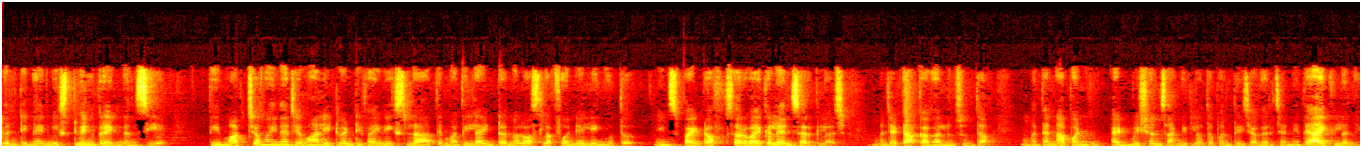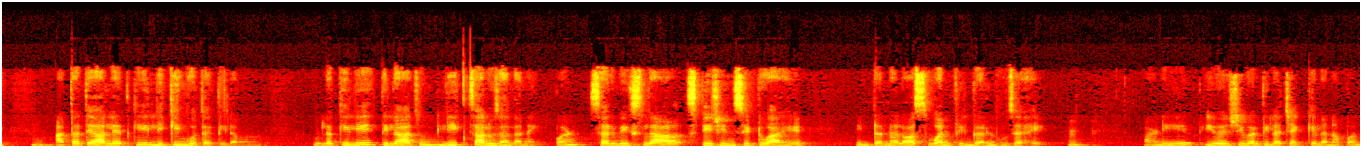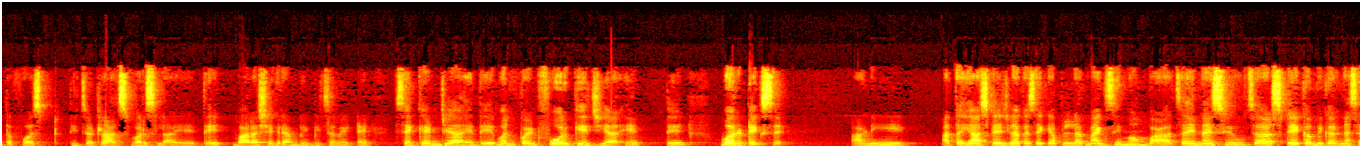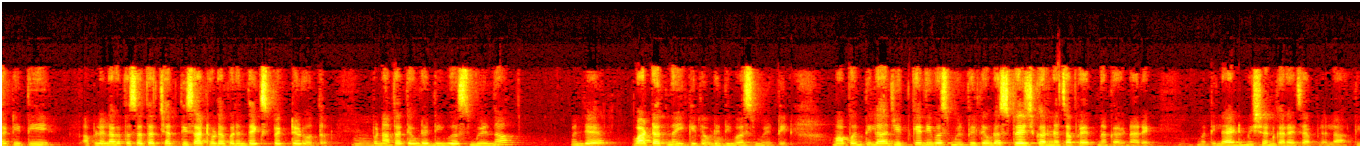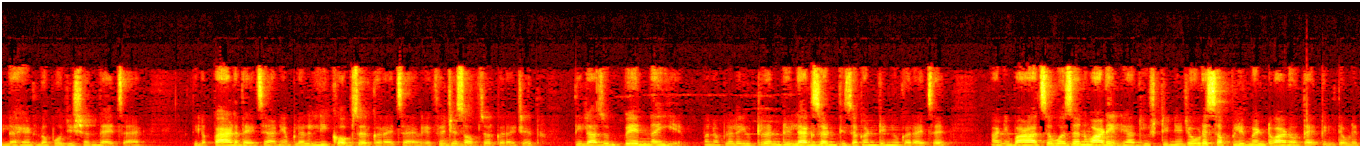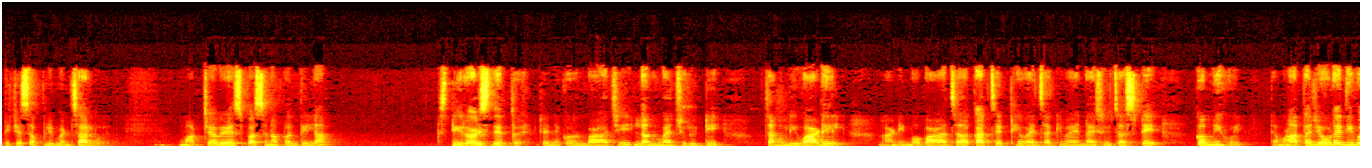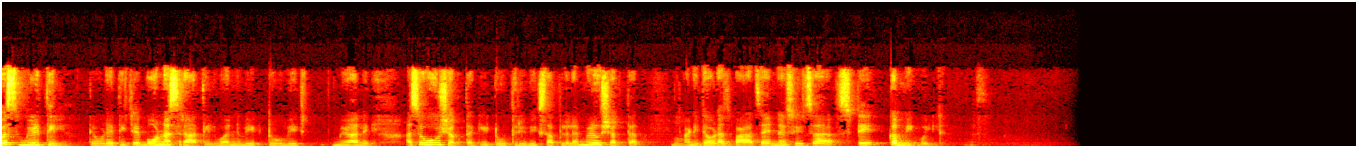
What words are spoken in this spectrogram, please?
Twenty nine weeks twin pregnancy आहे. ती मागच्या महिन्यात जेव्हा आली ट्वेंटी फाईव्ह वीक्सला तेव्हा तिला इंटरनल लॉसला फनेलिंग होतं in spite of cervical cerclage म्हणजे टाका घालून सुद्धा. मग त्यांना आपण ऍडमिशन सांगितलं होतं पण तिच्या घरच्यांनी ते ऐकलं नाही. आता ते आलेत की लिकिंग होत आहे तिला म्हणून. लकीली तिला अजून लीक चालू झाला नाही पण सर्विक्सला स्टेज इन्सिटू आहे. Internal os one finger loose आहे. आणि यू एस जीवर तिला चेक केलं ना आपण तर फर्स्ट तिचं ट्रान्सवर्सला आहे ते. बाराशे ग्रॅम बेबीचं वेट आहे. सेकंड जे आहे ते one point four K G आहे. ते वर्टेक्स आहे. आणि आता ह्या स्टेजला कसं आहे की आपल्याला मॅक्झिमम बाळाचा एन आय सी यूचा स्टे कमी करण्यासाठी ती आपल्याला तसं तर छत्तीस आठवड्यापर्यंत एक्सपेक्टेड होतं. पण आता तेवढे दिवस मिळणं म्हणजे वाटत नाही की तेवढे दिवस मिळतील. मग आपण तिला जितके दिवस मिळतील तेवढा स्ट्रेच करण्याचा प्रयत्न करणार आहे. मग तिला ॲडमिशन करायचं आहे आपल्याला. तिला हेडलो पोझिशन द्यायचं आहे तिला पॅड द्यायचं आहे आणि आपल्याला लीक ऑब्झर्व करायचं आहे एफ एच एस ऑब्झर्व करायचे आहेत. तिला अजून पेन नाही आहे पण आपल्याला युट्रन रिलॅक्झंट तिचं कंटिन्यू करायचं आहे आणि बाळाचं वजन वाढेल या दृष्टीने जेवढे सप्लिमेंट वाढवता येतील तेवढे तिचे सप्लिमेंट चालू आहेत. मागच्या वेळेसपासून आपण तिला स्टिरॉइड्स देतोय जेणेकरून बाळाची लंग मॅच्युरिटी चांगली वाढेल. आणि मग बाळाचा काचेत ठेवायचा किंवा एन आय सीचा स्टे कमी होईल. त्यामुळे आता जेवढे दिवस मिळतील तेवढे तिचे बोनस राहतील. वन वीक टू वीक मिळाले असं होऊ शकतं की टू थ्री वीक्स आपल्याला मिळू शकतात. आणि तेवढाच बाळाचा एन सीचा स्टे कमी होईल.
